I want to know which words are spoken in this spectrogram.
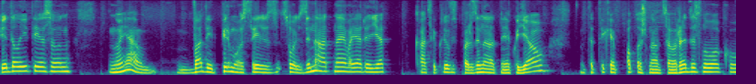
piedalīties un nu, jā, vadīt pirmos soļus zinātnē, vai arī, ja kāds ir kļuvis par zinātnieku jau, tad tikai paplašināt savu redzesloku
